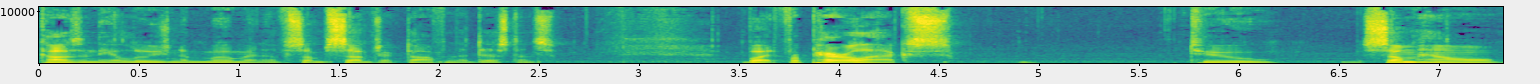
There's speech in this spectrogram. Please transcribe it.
causing the illusion of movement of some subject off in the distance. But for parallax to somehow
